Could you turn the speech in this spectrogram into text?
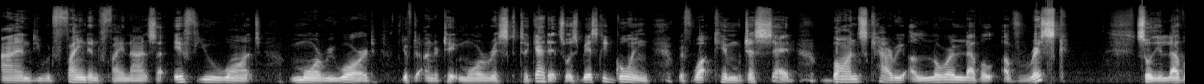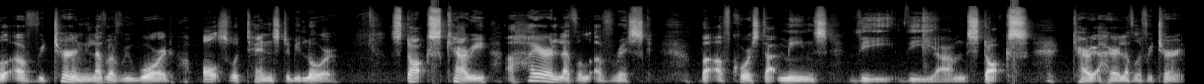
And you would find in finance that if you want more reward, you have to undertake more risk to get it. So it's basically going with what Kim just said. Bonds carry a lower level of risk, so the level of return, the level of reward also tends to be lower stocks carry a higher level of risk. But of course, that means the the um, stocks carry a higher level of return.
